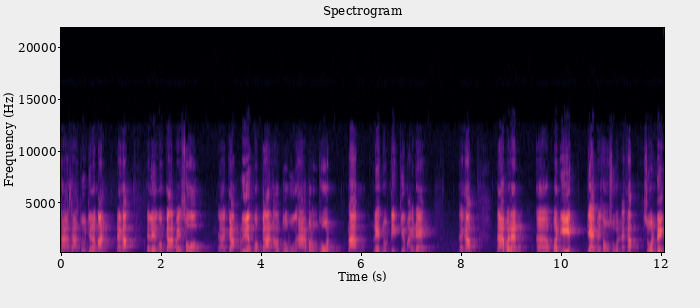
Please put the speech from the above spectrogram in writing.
ทางสถารทูตเยอรมันนะครับในเรื่องของการไปสอบนะกับเรื่องของการเอาตัวผู้ต้องหามาลงโทษ ตามเลดโนติสคือหมายแดงนะครับนะเพราะฉะนั้นวันนี้แยกเป็นสองส่วนนะครับ ส่วนหนึ่ง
